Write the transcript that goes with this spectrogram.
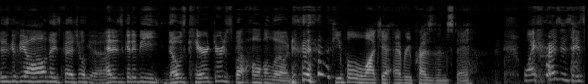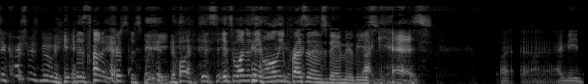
is gonna be a holiday special, Yeah. and it's gonna be those characters, but Home Alone. People will watch it every President's Day. Why President's Day? It's a Christmas movie. It's not a Christmas movie. no, It's it's one of the only President's Day movies. I guess. I, I, I mean,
